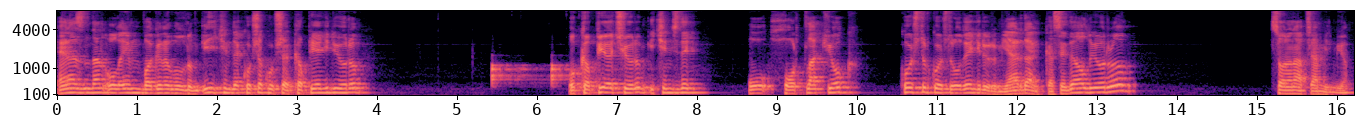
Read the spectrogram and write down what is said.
En azından olayın bug'ını buldum. İlkinde koşa koşa kapıya gidiyorum. O kapıyı açıyorum. İkincide o hortlak yok. Koştur koştur odaya giriyorum. Yerden kaseti alıyorum. Sonra ne yapacağım bilmiyorum.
